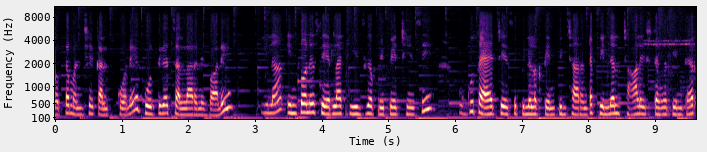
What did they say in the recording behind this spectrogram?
మొత్తం మంచిగా కలుపుకొని పూర్తిగా చల్లారనివ్వాలి. ఇలా ఇంట్లోనే సేర్లాక్ ఈజీగా ప్రిపేర్ చేసి ఉగ్గు తయారు చేసి పిల్లలకు తినిపించారంటే పిల్లలు చాలా ఇష్టంగా తింటారు.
